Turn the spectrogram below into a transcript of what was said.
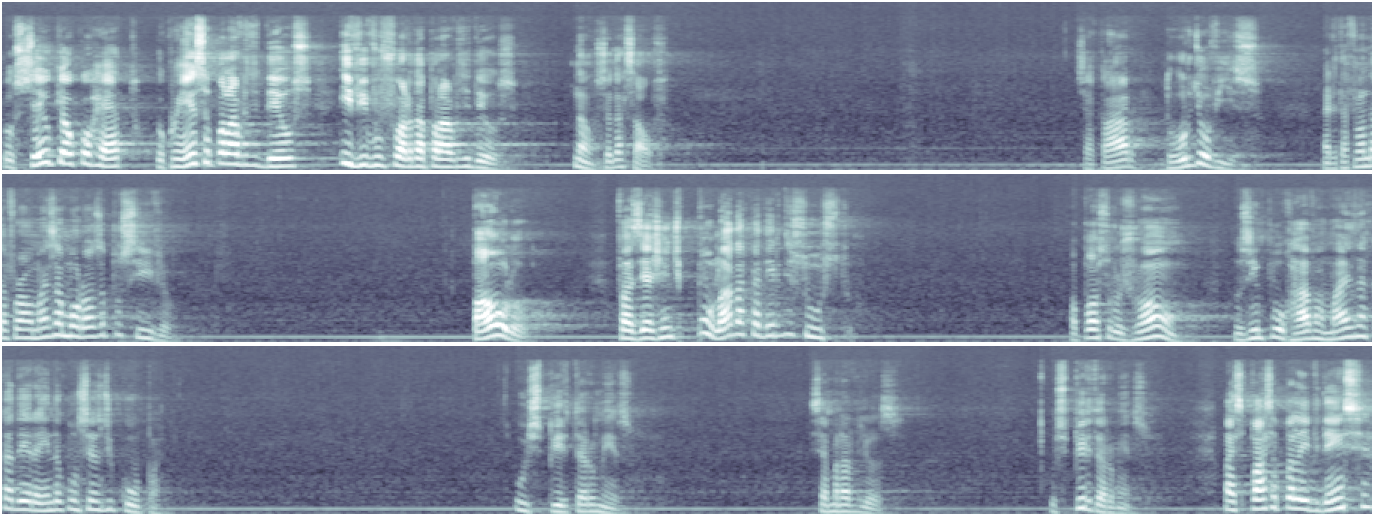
Eu sei o que é o correto, eu conheço a palavra de Deus e vivo fora da palavra de Deus. Não, você não é salvo. Claro, duro de ouvir isso. Mas ele está falando da forma mais amorosa possível. Paulo fazia a gente pular da cadeira de susto. O apóstolo João nos empurrava mais na cadeira ainda com senso de culpa. O espírito era o mesmo. Isso é maravilhoso. O espírito era o mesmo. Mas passa pela evidência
